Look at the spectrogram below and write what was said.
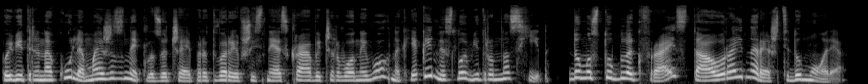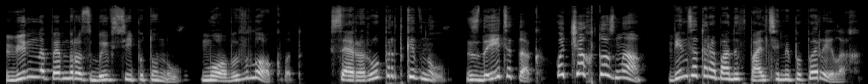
Повітряна куля майже зникла з очей, перетворившись на яскравий червоний вогник, який несло вітром на схід, до мосту Блекфраєрс, Тауера і нарешті до моря. Він, напевно, розбився і потонув, мовив Локвуд. Сер Руперт кивнув. Здається, так, хоча хто зна. Він затарабанив пальцями по перилах.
